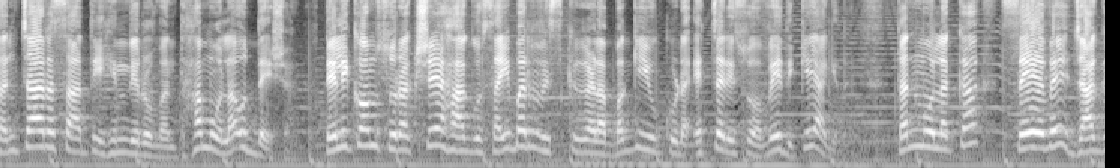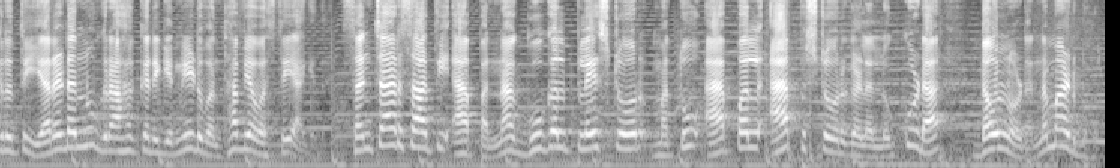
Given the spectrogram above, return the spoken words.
ಸಂಚಾರ ಸಾತಿ ಹಿಂದಿರುವಂತಹ ಮೂಲ ಉದ್ದೇಶ. ಟೆಲಿಕಾಂ ಸುರಕ್ಷೆ ಹಾಗೂ ಸೈಬರ್ ರಿಸ್ಕ್ಗಳ ಬಗ್ಗೆಯೂ ಕೂಡ ಎಚ್ಚರಿಸುವ ವೇದಿಕೆಯಾಗಿದೆ. ತನ್ಮೂಲಕ ಸೇವೆ ಜಾಗೃತಿ ಎರಡನ್ನೂ ಗ್ರಾಹಕರಿಗೆ ನೀಡುವಂತಹ ವ್ಯವಸ್ಥೆಯಾಗಿದೆ. ಸಂಚಾರ ಸಾಥಿ ಆಪ್ ಅನ್ನ ಗೂಗಲ್ ಪ್ಲೇ ಸ್ಟೋರ್ ಮತ್ತು ಆಪಲ್ ಆಪ್ ಸ್ಟೋರ್ಗಳಲ್ಲೂ ಕೂಡ ಡೌನ್ಲೋಡ್ ಅನ್ನ ಮಾಡಬಹುದು.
